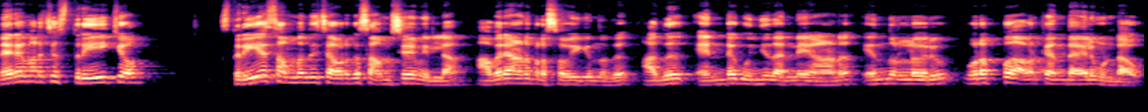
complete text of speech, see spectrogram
നേരെ മറിച്ച് സ്ത്രീക്കോ സ്ത്രീയെ സംബന്ധിച്ച് അവർക്ക് സംശയമില്ല. അവരാണ് പ്രസവിക്കുന്നത്. അത് എന്റെ കുഞ്ഞ് തന്നെയാണ് എന്നുള്ള ഒരു ഉറപ്പ് അവർക്ക് എന്തായാലും ഉണ്ടാവും.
